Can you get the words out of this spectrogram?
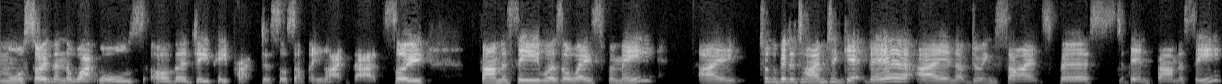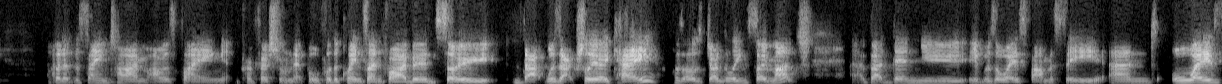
more so than the white walls of a GP practice or something like that. So, pharmacy was always for me. I took a bit of time to get there. I ended up doing science first, then pharmacy. But at the same time, I was playing professional netball for the Queensland Firebirds. So that was actually okay because I was juggling so much. But then knew it was always pharmacy and always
